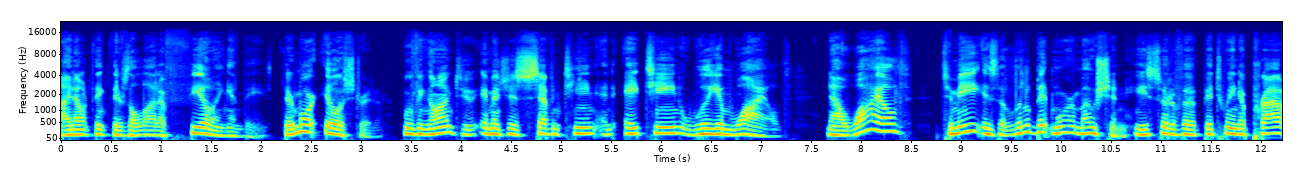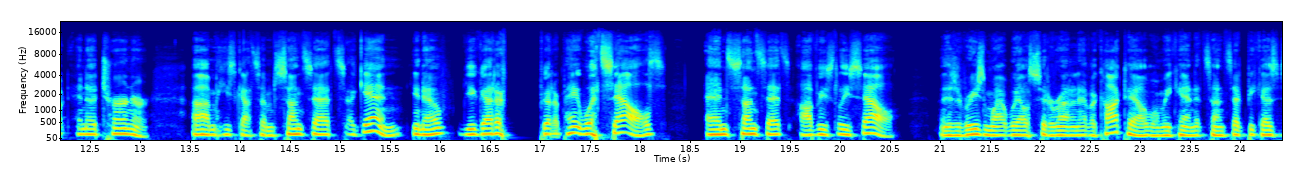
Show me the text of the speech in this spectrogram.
I don't think there's a lot of feeling in these. They're more illustrative. Moving on to images 17 and 18, William Wyld. Now, Wyld, to me, is a little bit more emotion. He's sort of a, between a Prout and a Turner. Um, he's got some sunsets. Again, you know, you got to got to paint what sells, and sunsets obviously sell. There's a reason why we all sit around and have a cocktail when we can at sunset because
